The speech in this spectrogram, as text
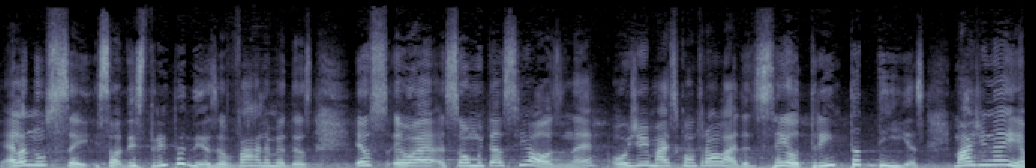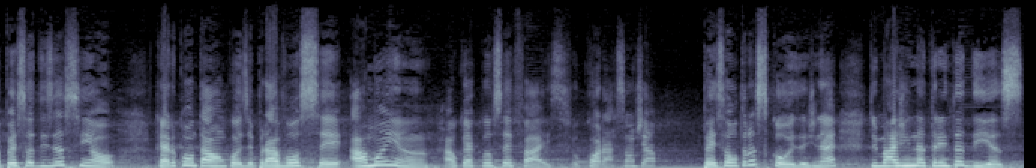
Ela não sei, só disse 30 dias. Eu, vale, meu Deus. Eu, eu, eu sou muito ansiosa, né? Hoje mais controlada. Eu disse, Senhor, 30 dias. Imagina aí, a pessoa diz assim, ó, quero contar uma coisa para você amanhã. Aí o que é que você faz? O coração já pensa outras coisas, né? Tu imagina 30 dias.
